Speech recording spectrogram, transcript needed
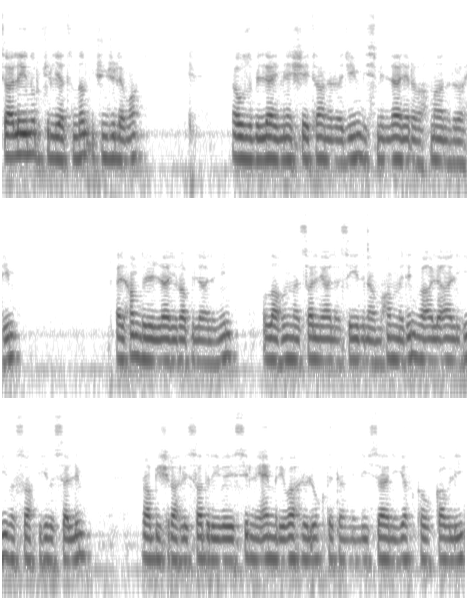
Risale-i Nur Külliyatı'ndan 3. lema. Euzu billahi mineşşeytanirracim. Bismillahirrahmanirrahim. Elhamdülillahi rabbil alamin. Allahumme salli ala seyyidina Muhammedin ve ala alihi ve sahbihi ve sellim. Rabbi şrah li sadri ve yessirli emri ve ahlul ukdeten min lisani yefkahu kavli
